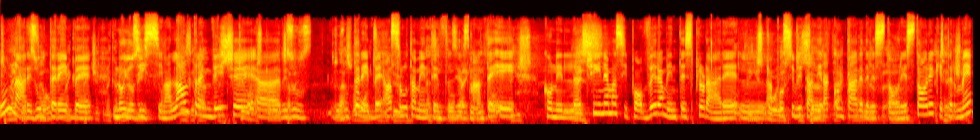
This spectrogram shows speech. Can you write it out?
una risulterebbe noiosissima, l'altra invece uh, risulterebbe assolutamente entusiasmante. E con il cinema si può veramente esplorare la possibilità di raccontare delle storie, storie che per me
